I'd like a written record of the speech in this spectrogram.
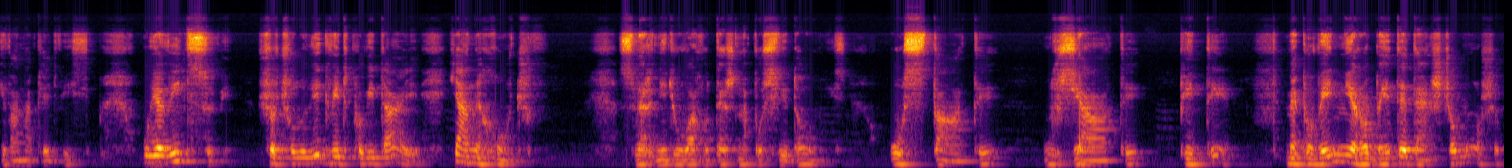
Івана 5.8. Уявіть собі, що чоловік відповідає, я не хочу. Зверніть увагу теж на послідовність. Устати, взяти, піти. Ми повинні робити те, що можемо.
